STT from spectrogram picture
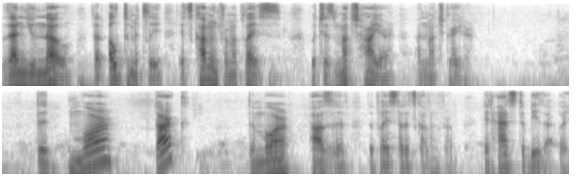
then you know that ultimately it's coming from a place which is much higher and much greater. The more dark, the more positive the place that it's coming from. It has to be that way.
